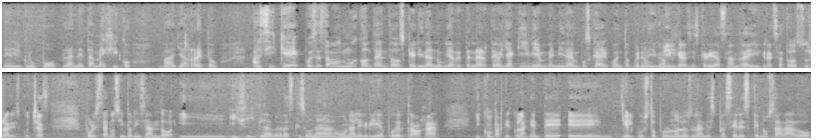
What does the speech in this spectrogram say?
del Grupo Planeta México. Vaya reto. Así que, pues estamos muy contentos, querida Nubia, de tenerte hoy aquí. Bienvenida en Busca del Cuento Perdido. mil gracias, querida Sandra, y gracias a todos tus radioescuchas por estarnos sintonizando. Y, sí, la verdad es que es una, alegría poder trabajar y compartir con la gente eh, el gusto por uno de los grandes placeres que nos ha dado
